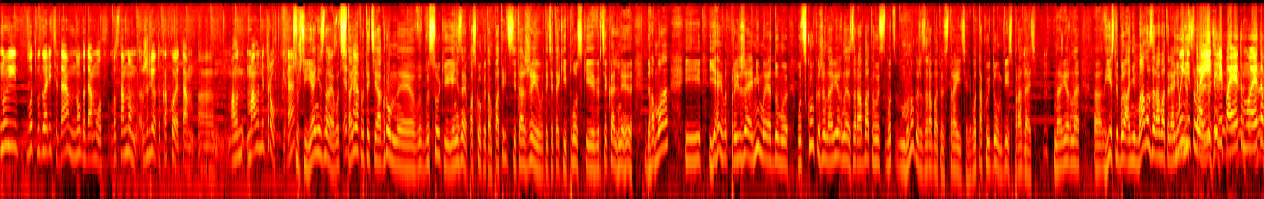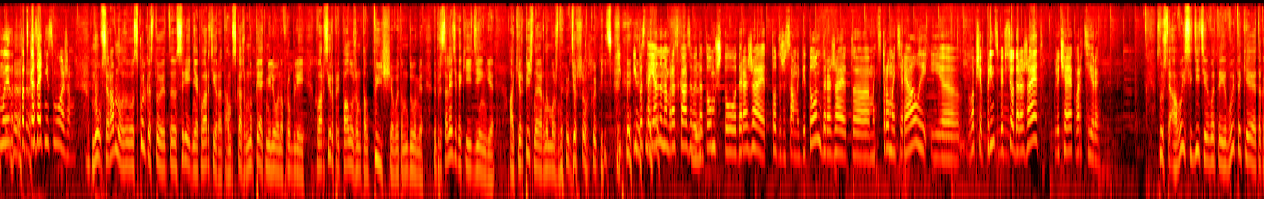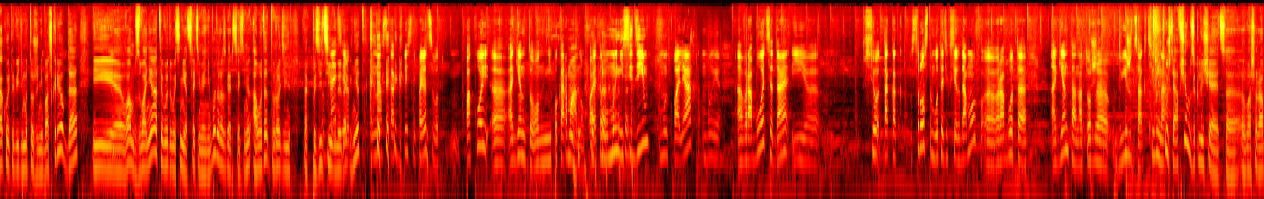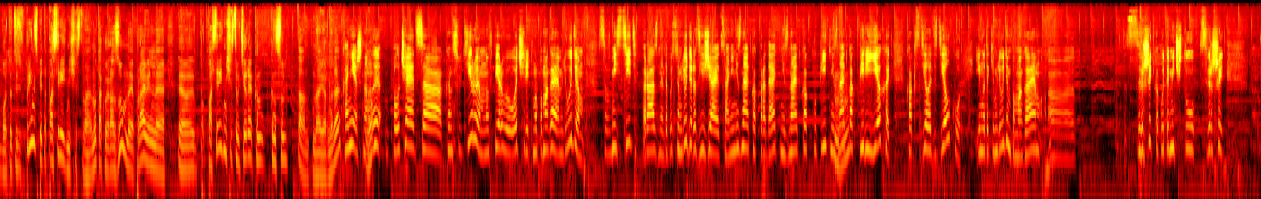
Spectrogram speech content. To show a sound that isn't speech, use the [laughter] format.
ну и вот вы говорите, да, много домов. В основном жилье-то какое там? Э, мало- малометровки, да? Слушайте, я не знаю, вот есть стоят это- вот эти огромные, вы- высокие, я не знаю, поскольку там по 30 этажей, вот эти такие плоские вертикальные [laughs] дома, и я вот проезжая мимо, я думаю, вот сколько же, наверное, зарабатывают, вот много же зарабатывают строители, вот такой дом весь продать. [laughs] Наверное, э, если бы они мало зарабатывали, они Мы бы не не строили. строители, [laughs] поэтому это мы подсказать не сможем. Ну, все равно, сколько стоит э, средняя квартира, там, скажем, ну, 5 миллионов рублей. Квартира, предположим, там, тысяча в этом доме. Вы представляете, какие деньги? А кирпич, наверное, можно [laughs] дешево купить. И, и постоянно нам рассказывают [laughs] о том, что дорожает тот же самый бетон, дорожают э, ма- стройматериалы и э, вообще, в принципе, все дорожает, включая квартиры. Слушайте, а вы сидите в этой вытоке, это какой-то, видимо, тоже небоскреб, да, и э, вам звонят, и вы думаете, нет, с этим я не буду разговаривать, с этим, нет». а вот это вроде так позитивный, Знаете, так, нет? У нас как в песне поется, вот покой э, агенту, он не по карману, [laughs] поэтому мы не сидим, мы в полях, мы э, в работе, да, и все, так как с ростом вот этих всех домов э, работа агента, она тоже движется активно. Слушайте, а в чем заключается ваша работа? То есть, в принципе, это посредничество, ну, такое разумное, правильное, э, посредничество-консультант, наверное, да? Конечно, Да? мы, получается, консультируем, но в первую очередь мы помогаем людям совместить разные. Допустим, люди разъезжаются, они не знают, как продать, не знают, как купить, не знают, Мгм. как переехать, как сделать сделку. И мы таким людям помогаем э, совершить какую-то мечту, совершить,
